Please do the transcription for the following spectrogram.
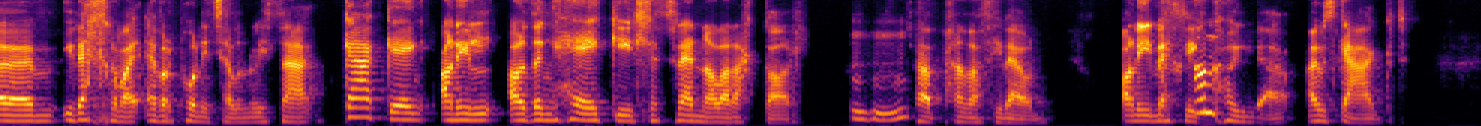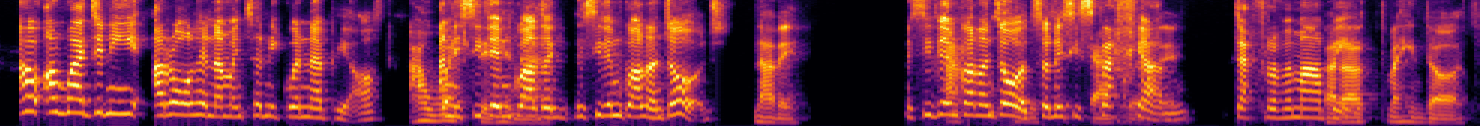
um, i ddechrau fai, efo'r ponytail yn weitha, gagging, ond oedd yng nghegu llythrenol ar agor mm -hmm. pan ddoth i fewn. O'n i methu on... coelio. I was gagged. A, ond wedyn ni, ar ôl hynna, mae'n tynnu gwyneb i off. A, a nes i ddim gweld, nes i ddim gweld yn dod. Na fi. Nes i ddim gweld yn dod, so nes i sgrechian, deffro fy mabi. Mae hi'n dod.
